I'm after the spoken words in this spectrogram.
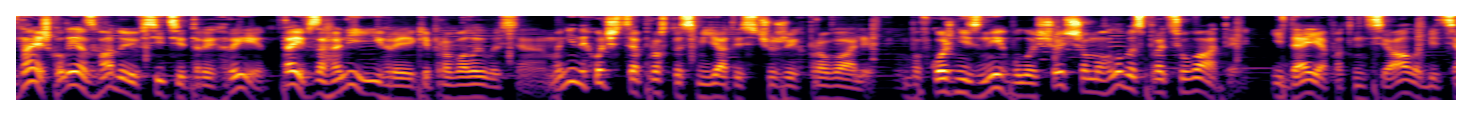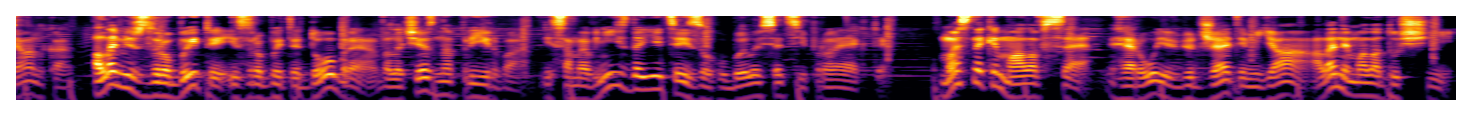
Знаєш, коли я згадую всі ці три гри, та й взагалі ігри, які провалилися, мені не хочеться просто сміятись з чужих провалів, бо в кожній з них було щось, що могло би спрацювати: ідея, потенціал, обіцянка. Але між зробити і зробити добре величезна прірва, і саме в ній, здається, і загубилися ці проекти. Месники мала все: героїв, бюджет, ім'я, але не мала душі.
